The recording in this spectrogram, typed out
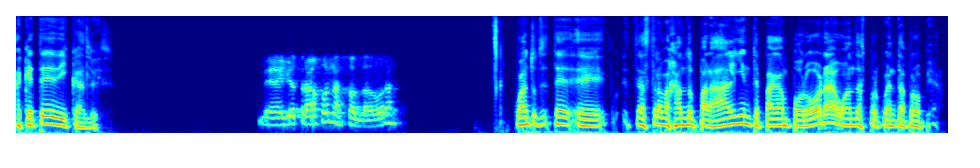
¿A qué te dedicas, Luis? Eh, yo trabajo en la soldadura. ¿Cuánto te, eh, estás trabajando para alguien? ¿Te pagan por hora o andas por cuenta propia?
